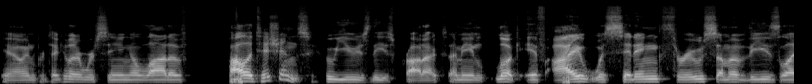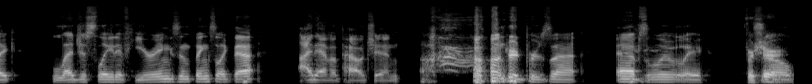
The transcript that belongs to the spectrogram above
You know, in particular, we're seeing a lot of politicians who use these products. I mean, look, if I was sitting through some of these like legislative hearings and things like that, I'd have a pouch in hundred percent. Absolutely. For sure. So,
